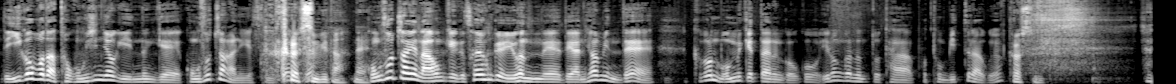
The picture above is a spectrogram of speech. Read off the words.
근데 이거보다 더 공신력이 있는 게 공소장 아니겠습니까? 그렇습니다. 네. 공소장에 나온 게 그 서영교 의원에 대한 혐의인데 그건 못 믿겠다는 거고 이런 거는 또 다 보통 믿더라고요. 그렇습니다. 자,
